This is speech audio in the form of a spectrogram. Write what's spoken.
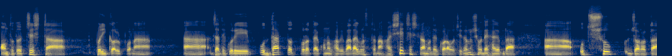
অন্তত চেষ্টা, পরিকল্পনা যাতে করে উদ্ধার তৎপরতা কোনোভাবে বাধাগ্রস্ত না হয়, সেই চেষ্টা আমাদের করা উচিত। অনেক সময় দেখা যায় আমরা উৎসুক জনতা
